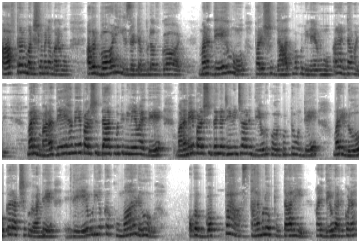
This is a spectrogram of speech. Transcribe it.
ఆఫ్టర్ ఆల్ మనుషులమైన మనము our body is a temple of God మన దేహము పరిశుద్ధాత్మకు నిలయము అని అంటామండి. మరి మన దేహమే పరిశుద్ధాత్మకి నిలయమైతే మనమే పరిశుద్ధంగా జీవించాలని దేవుడు కోరుకుంటూ ఉంటే మరి లోక రక్షకుడు అంటే దేవుడి యొక్క కుమారుడు ఒక గొప్ప స్థలములో పుట్టాలి అని దేవుడు అనుకోడా?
